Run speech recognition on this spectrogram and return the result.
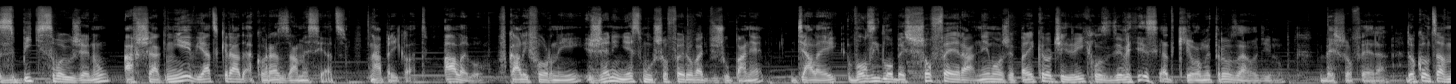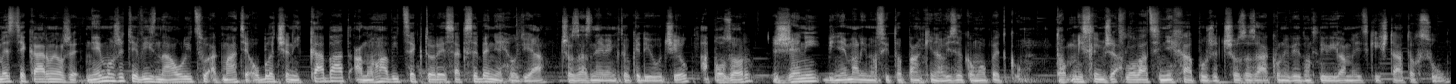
zbiť svoju ženu, avšak nie viackrát ako raz za mesiac. Napríklad. Alebo v Kalifornii ženy nesmú šoférovať v župane, ďalej vozidlo bez šoféra nemôže prekročiť rýchlosť 90 km za hodinu. Bez šoféra. Dokonca v meste Karmel, že nemôžete výjsť na ulicu, ak máte oblečený kabát a nohavice, ktoré sa k sebe nehodia, čo zase neviem, kto kedy učil. A pozor, ženy by nemali nosiť topánky na vysokom opätku. To myslím, že Slováci nechápu, že čo za zákony v jednotlivých amerických štátoch sú.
